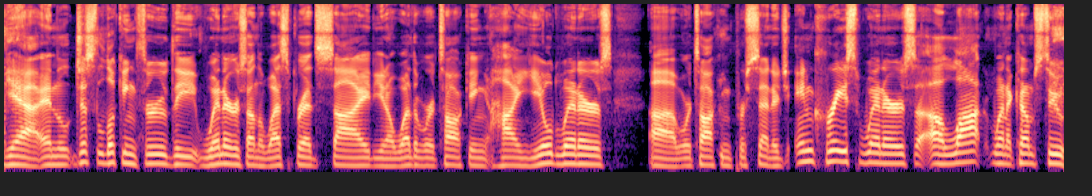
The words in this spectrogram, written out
Yeah, and just looking through the winners on the Westbred side, you know, whether we're talking high yield winners, uh, we're talking percentage increase winners a lot when it comes to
